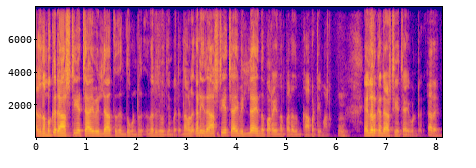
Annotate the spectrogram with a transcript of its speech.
അല്ല നമുക്ക് രാഷ്ട്രീയ ചായ്വ് ഇല്ലാത്തത് എന്തുകൊണ്ട്? എന്നൊരു ചോദ്യം വരും. നമ്മൾ കാരണം ഈ രാഷ്ട്രീയ ചായ്വ് ഇല്ല എന്ന് പറയുന്ന പലതും കാപട്യമാണ്. എല്ലാവർക്കും രാഷ്ട്രീയ ചായ്വുണ്ട്. അതെ.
